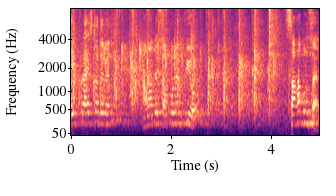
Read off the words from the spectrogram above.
এই প্রাইজটা দেবেন আমাদের সকলের প্রিয় সাহাবুল স্যার।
